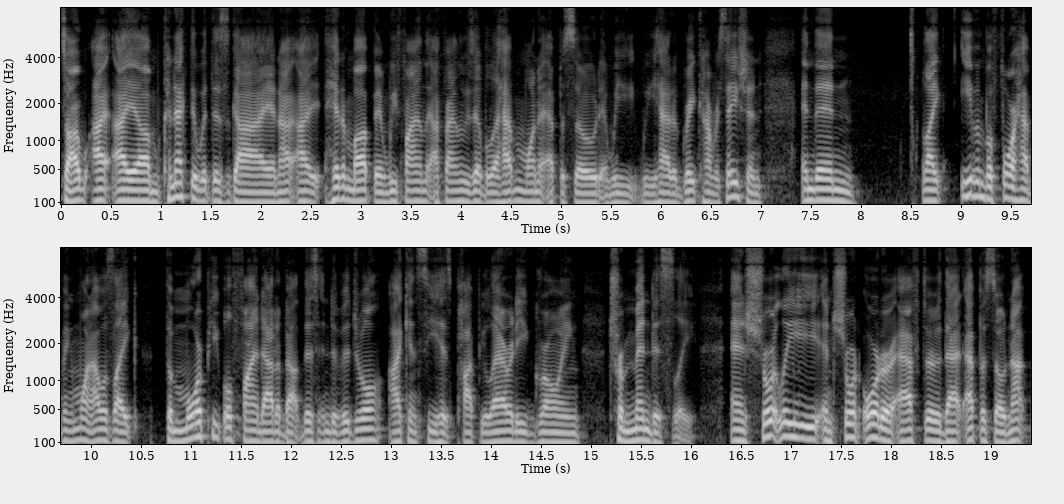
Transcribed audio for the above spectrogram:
So I, I, I um, connected with this guy and I, I, hit him up and we finally, I finally was able to have him on an episode and we, we had a great conversation. And then like even before having him on, I was like, the more people find out about this individual, I can see his popularity growing tremendously. And shortly, in short order after that episode, not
